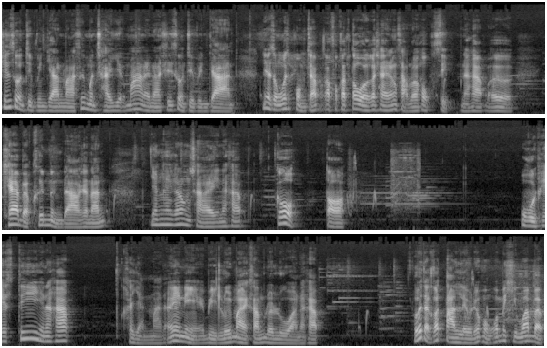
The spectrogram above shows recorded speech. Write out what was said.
ชิ้นส่วนจิตวิญญาณมาซึ่งมันใช้เยอะมากเลยนะ ชิ้นส่วนจิตวิญญาณเนี่ยสมมติผมจับอะโฟกาโต้ก็ใช้ทั้ง 360 นะครับ เออ แค่แบบขึ้น 1 ดาวฉะนั้น ยังไงก็ต้องใช้นะครับโก้ต่อโอ้ยเพสตี้นะครับ ขยันมาเอ้ยนี่บีดรุ่นม่ซ้ำรัวๆนะครับเฮ้ยแต่ก็ตันเร็วเนี่ยผมก็ไม่คิดว่าแบบ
